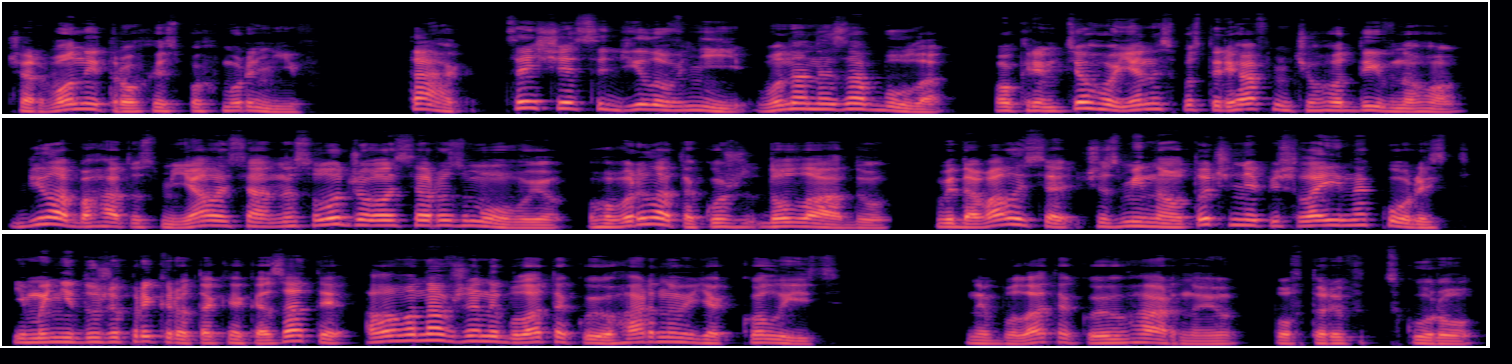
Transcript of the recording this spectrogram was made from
Червоний трохи спохмурнів. Так, це ще сиділо в ній, вона не забула. Окрім цього, я не спостерігав нічого дивного. Біла багато сміялася, насолоджувалася розмовою, говорила також до ладу. Видавалося, що зміна оточення пішла їй на користь, і мені дуже прикро таке казати, але вона вже не була такою гарною, як колись. Не була такою гарною, повторив цкуру.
